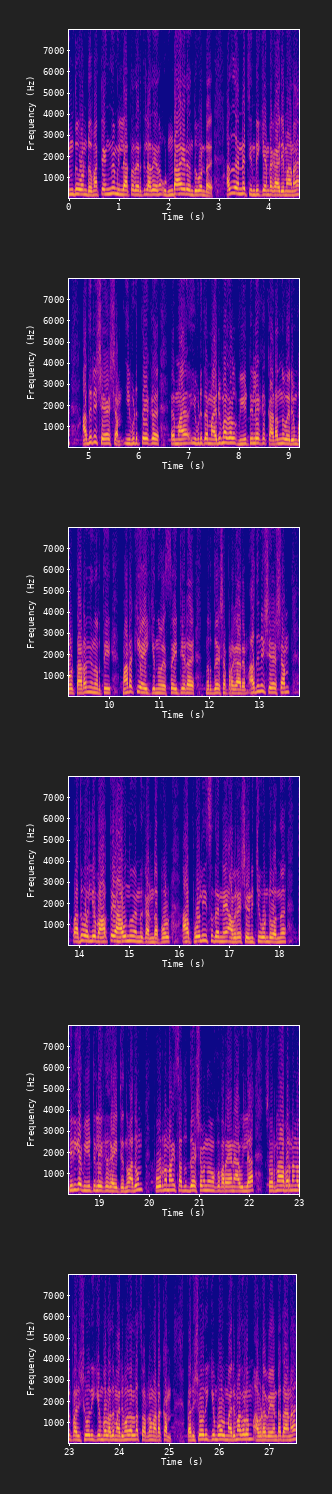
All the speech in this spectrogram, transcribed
എന്തുകൊണ്ട്? മറ്റെങ്ങും ഇല്ലാത്ത തരത്തിൽ അത് ഉണ്ടായത് എന്തുകൊണ്ട്? അത് തന്നെ ചിന്തിക്കേണ്ട കാര്യമാണ്. അതിനുശേഷം ഇവിടുത്തേക്ക് ഇവിടുത്തെ മരുമകൾ വീട്ടിലേക്ക് കടന്നു വരുമ്പോൾ തടഞ്ഞു നിർത്തി മടക്കി അയക്കുന്നു എസ് ഐ ടിയുടെ നിർദ്ദേശപ്രകാരം. അതിനുശേഷം അത് വലിയ വാർത്തയാവുന്നു എന്ന് കണ്ടപ്പോൾ ആ പോലീസ് തന്നെ അവരെ ക്ഷണിച്ചു വന്ന് തിരികെ വീട്ടിലേക്ക് കയറ്റുന്നു. അതും പൂർണമായി സതുദ്ദേശമെന്ന് നമുക്ക് പറയാനാവില്ല. സ്വർണാഭരണങ്ങൾ പരിശോധിക്കുമ്പോൾ അത് മരുമകളുടെ സ്വർണമടക്കം. പരിശോധിക്കുമ്പോൾ മരുമകളും അവിടെ വേണ്ടതാണ്.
